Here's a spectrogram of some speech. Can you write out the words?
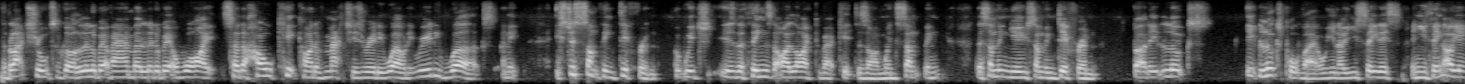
The black shorts have got a little bit of amber, a little bit of white, so the whole kit kind of matches really well, and it really works. And it it's just something different, which is the things that I like about kit design. When something there's something new, something different, but it looks it looks Port Vale. You know, you see this and you think, oh yeah,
